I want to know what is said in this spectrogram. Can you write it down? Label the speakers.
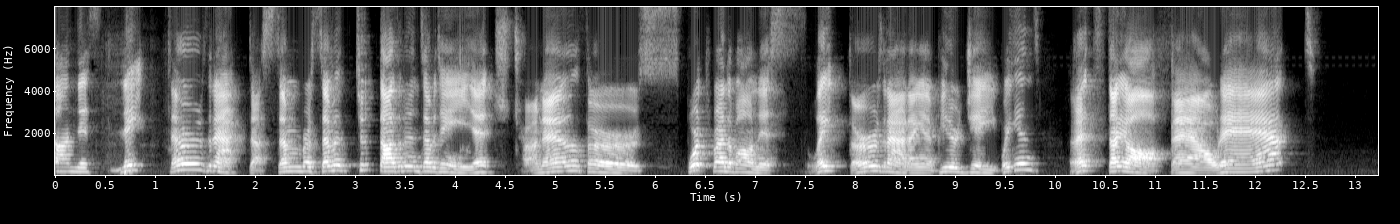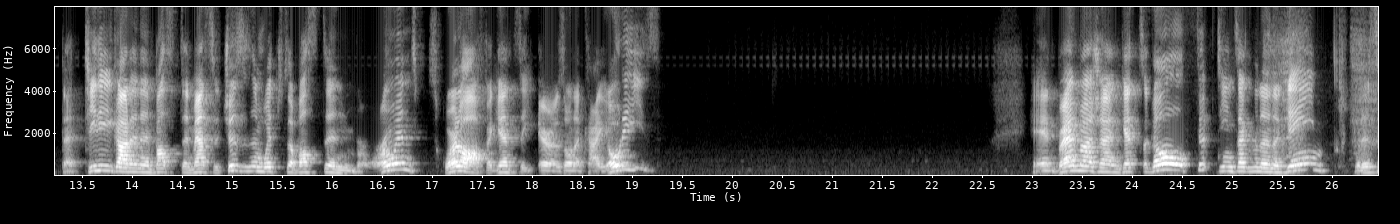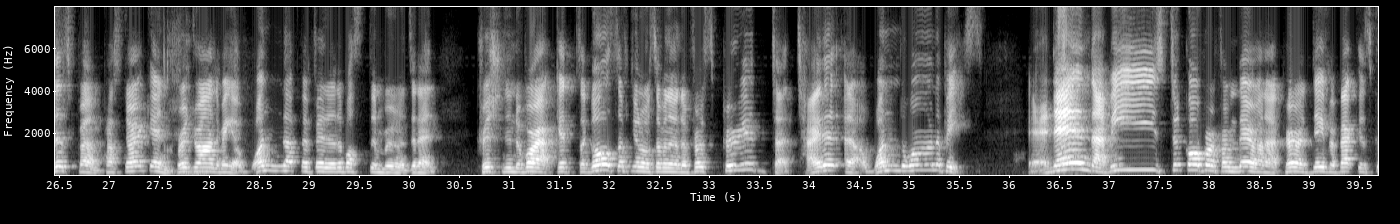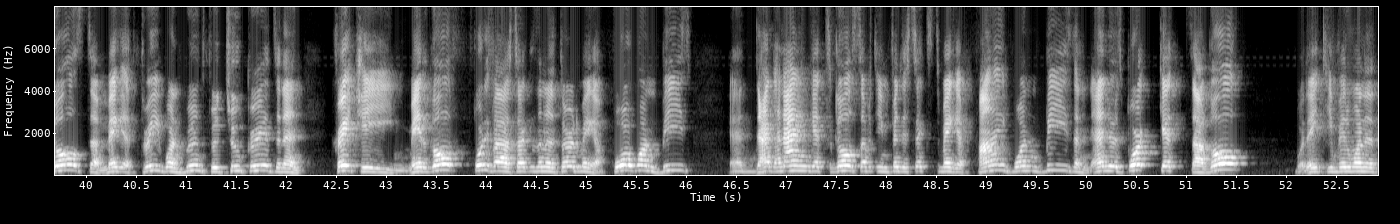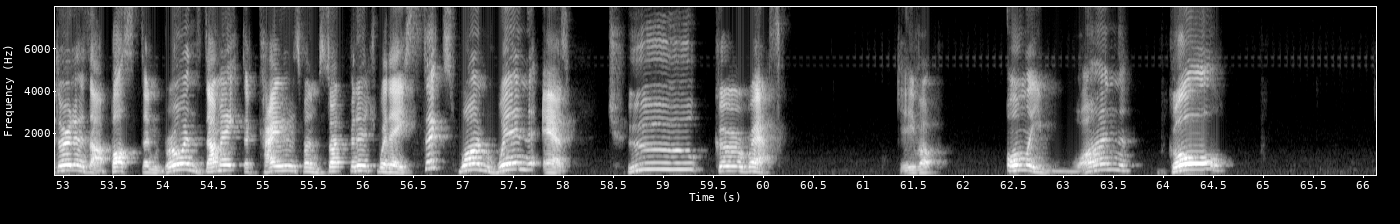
Speaker 1: on this late Thursday night, December 7th, 2017, it's Channel First Sports Roundup on this late Thursday night. I am Peter J. Wiggins. Let's study off out at the TD Garden in Boston, Massachusetts, in which the Boston Bruins squared off against the Arizona Coyotes. And Brad Marchand gets a goal 15 seconds in the game with assist from Pastrnak and Bergeron to make it 1 0 favor of the Boston Bruins. And then Christian Dvorak gets a goal 1707 in the first period to tie it at a 1 1 apiece. And then the Bees took over from there on a pair of David Backes goals to make it 3 1 Bruins for two periods. And then Krejci made a goal 45 seconds in the third to make it 4 1 Bees. And Nine gets a goal 1756 to make it 5 1 Bees. And Anders Bjork gets a goal with 1851 in the third as the Boston Bruins dominate the Coyotes from start finish with a 6-1 win as Tuukka Rask gave up only one goal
